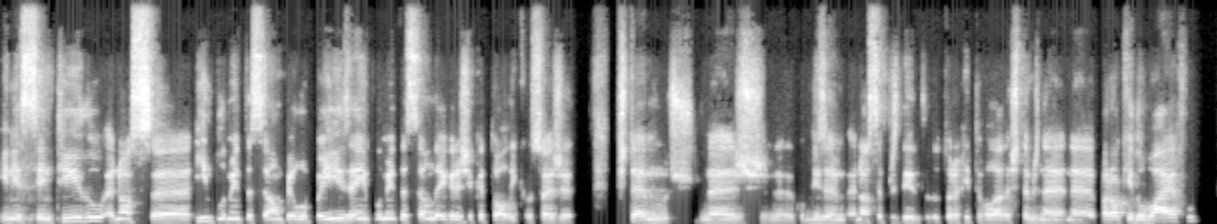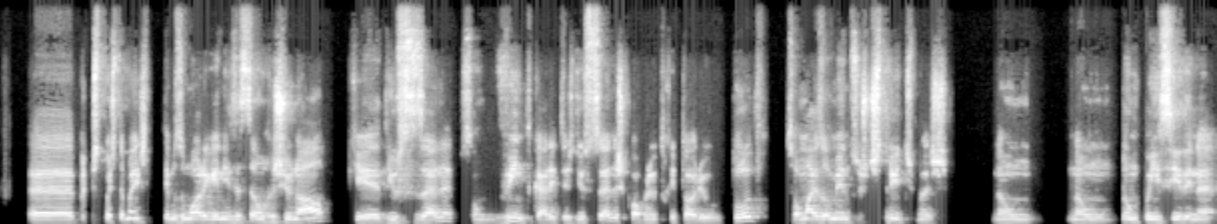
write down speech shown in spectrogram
e nesse sentido a nossa implementação pelo país é a implementação da Igreja Católica, ou seja, estamos nas, como diz a, nossa Presidente, a doutora Rita Valada, estamos na, na paróquia do bairro, uh, mas depois também temos uma organização regional que é diocesana, são 20 caritas diocesanas cobrem o território todo, são mais ou menos os distritos, mas não, não, não coincidem na,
